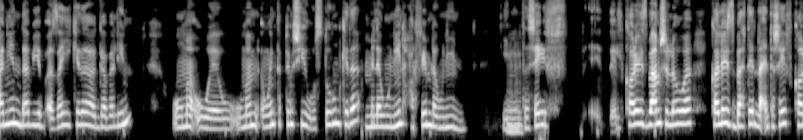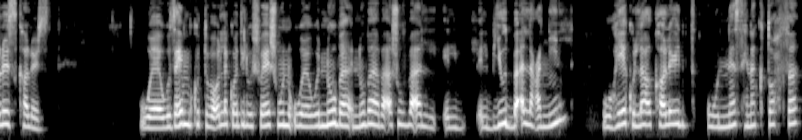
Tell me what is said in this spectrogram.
canyon ده بيبقى زي كده جبلين وم و ومم وأنت بتمشي وسطهم كده ملونين حرفيًا ملونين، يعني اهم. أنت شايف الcolors بقى مش اللي هو colors باهتين لأ أنت شايف colors colors. و وزي ما كنت باقول لك وادي الوشواش و والنوبة، النوبة بقى شوف بقى ال ال البيوت بقى اللي على النيل وهي كلها colored والناس هناك تحفة،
